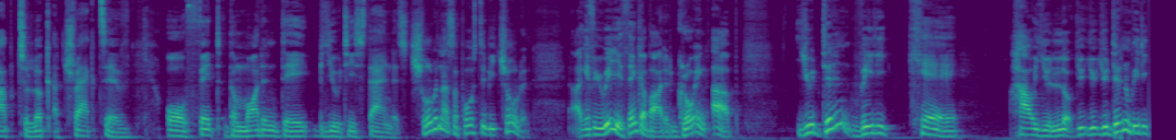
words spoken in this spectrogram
up to look attractive or fit the modern day beauty standards. Children are supposed to be children. Like if you really think about it, growing up, you didn't really care how you look. You, you, you didn't really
